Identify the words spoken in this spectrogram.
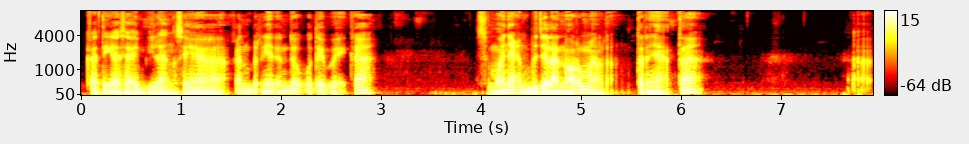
ketika saya bilang saya akan berniat untuk UTBK semuanya akan berjalan normal ternyata uh,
